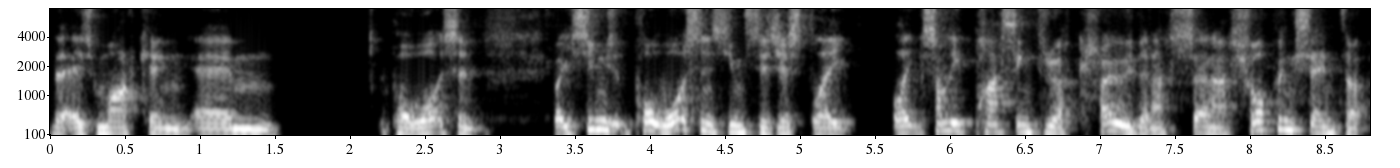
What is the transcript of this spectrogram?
that is marking um, Paul Watson. But he seems Paul Watson seems to just like like somebody passing through a crowd in a, in a shopping centre,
